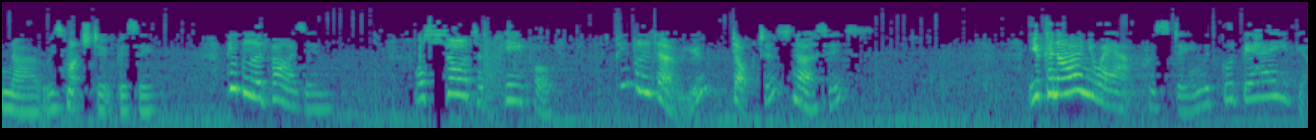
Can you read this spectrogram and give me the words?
No, he's much too busy. People advise him. What sort of people? People who know you. Doctors, nurses. You can earn your way out, Christine, with good behaviour.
